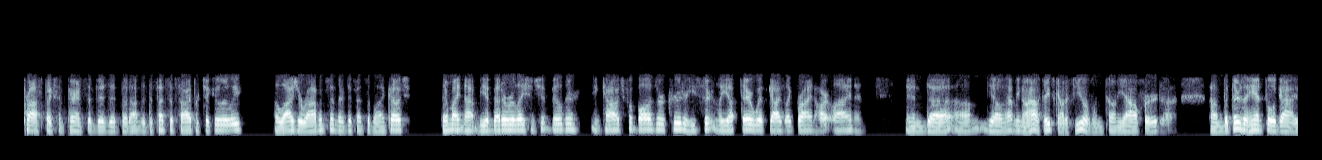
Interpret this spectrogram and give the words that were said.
prospects and parents that visit. But on the defensive side, particularly, Elijah Robinson, their defensive line coach, there might not be a better relationship builder in college football as a recruiter. He's certainly up there with guys like Brian Hartline and and uh, um, you know, I mean, Ohio State's got a few of them, Tony Alford, uh, um, but there's a handful of guys.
